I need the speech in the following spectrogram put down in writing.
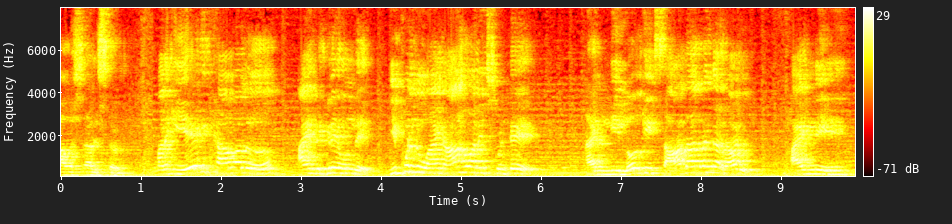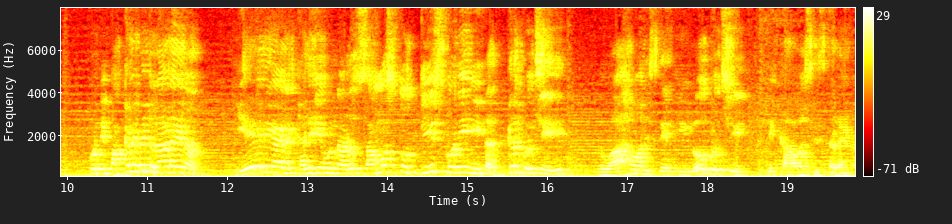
ఆ వచనాలు ఇస్తాడు. మనకి ఏది కావాలో ఆయన దగ్గరే ఉంది. ఇప్పుడు నువ్వు ఆయన ఆహ్వానించుకుంటే ఆయన నీలోకి సాధారణంగా రాడు. ఆయన్ని కొన్ని పక్కన పెట్టి రాడాయన ఏది ఆయన కలిగి ఉన్నాడో సమస్తం తీసుకొని నీ దగ్గరకు వచ్చి నువ్వు ఆహ్వానిస్తే నీ లోకొచ్చి నీకు కావాల్సి ఇస్తాడు ఆయన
